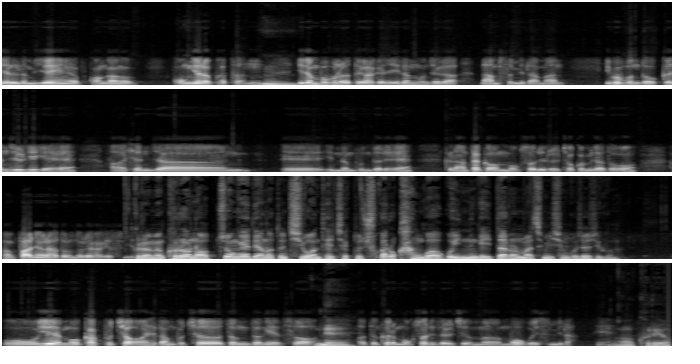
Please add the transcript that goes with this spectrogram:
예를 들면 여행업, 관광업, 공연업 같은 음. 이런 부분을 어떻게 할 거냐 이런 문제가 남습니다만 이 부분도 끈질기게 어, 현장에 있는 분들의 그런 안타까운 목소리를 조금이라도 어, 반영을 하도록 노력하겠습니다. 그러면 그런 업종에 대한 어떤 지원 대책도 추가로 강구하고 있는 게 있다는 말씀이신 거죠, 지금? 어, 예, 뭐 각 부처, 해당 부처 등등에서 네. 어떤 그런 목소리들 지금 어, 모으고 있습니다. 예. 어, 그래요?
